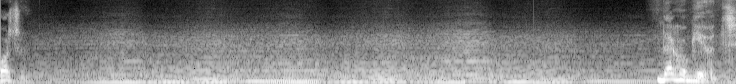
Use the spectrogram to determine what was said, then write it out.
বসো। দেখো কি হচ্ছে।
